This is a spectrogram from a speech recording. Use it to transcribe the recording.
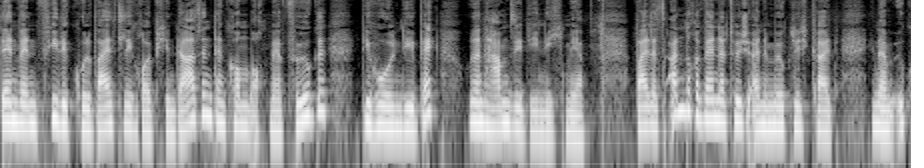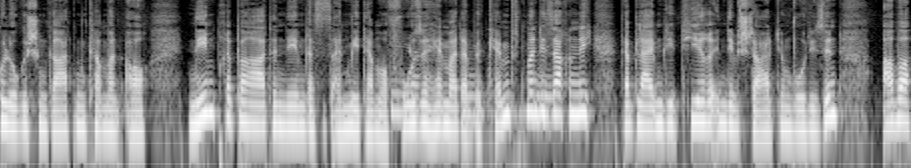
Denn wenn viele Kohlweißlingräubchen da sind, dann kommen auch mehr Vögel, die holen die weg und dann haben sie die nicht mehr. Weil das andere wäre natürlich eine Möglichkeit. In einem ökologischen Garten kann man auch Nehmpräparate nehmen. Das ist ein Metamorphosehemmer. Da bekämpft man die Sachen nicht. Da bleiben die Tiere in dem Stadium, wo die sind. Aber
